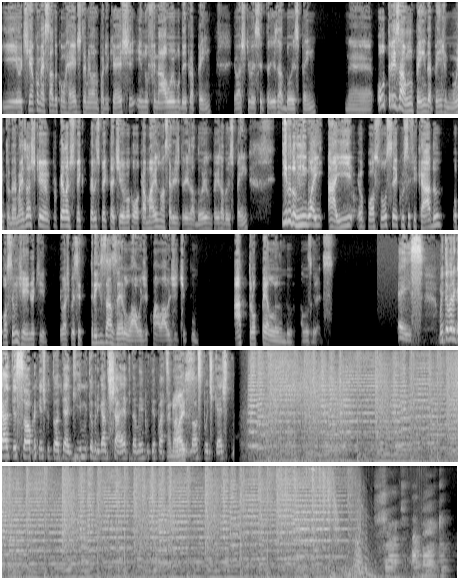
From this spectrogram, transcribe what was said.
E eu tinha começado com Red também lá no podcast. E no final eu mudei para Pen. Eu acho que vai ser 3 a 2 Pen. Né? Ou 3 a 1 PEN, depende muito, né? Mas acho que pela, pela expectativa eu vou colocar mais uma série de 3 a 2 um 3 a 2 PEN. E no domingo aí, aí eu posso ou ser crucificado ou posso ser um gênio aqui. Eu acho que vai ser 3 a 0 Loud, com a Loud, tipo, atropelando a Los Grandes. É isso. Muito obrigado, pessoal, para quem escutou até aqui. Muito obrigado, Chaep, também, por ter é participado é do nosso podcast. aberto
